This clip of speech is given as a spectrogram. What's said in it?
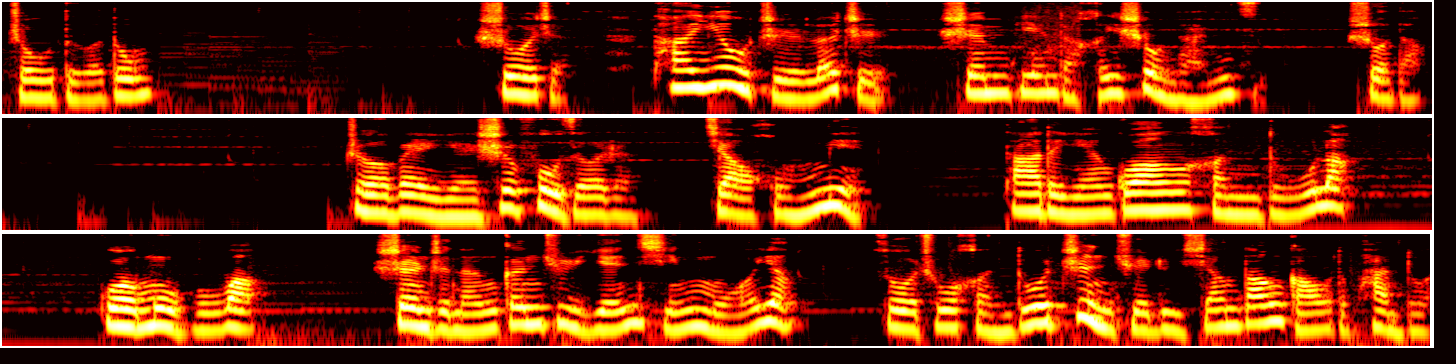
周德东。”说着，他又指了指身边的黑瘦男子，说道：“这位也是负责人，叫红面，他的眼光很毒辣，过目不忘，甚至能根据言行模样。”做出很多正确率相当高的判断，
